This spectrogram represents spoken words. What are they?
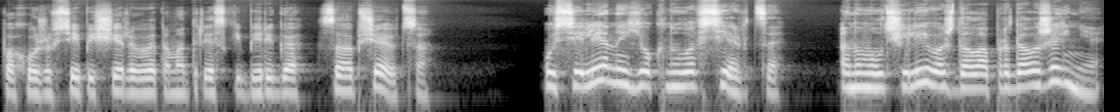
Похоже, все пещеры в этом отрезке берега сообщаются. У Селены ёкнуло в сердце. Она молчаливо ждала продолжения.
